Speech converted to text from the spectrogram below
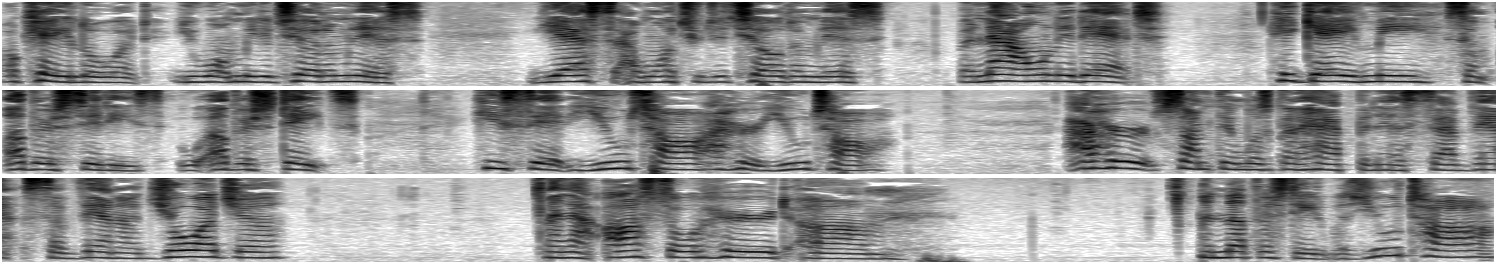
okay, Lord, you want me to tell them this? Yes, I want you to tell them this. But not only that, he gave me some other cities, other states. He said Utah. I heard Utah. I heard something was going to happen in Savannah, Savannah, Georgia. And I also heard um, another state was Utah,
